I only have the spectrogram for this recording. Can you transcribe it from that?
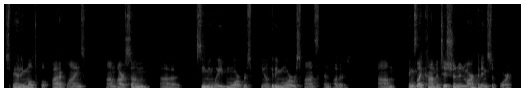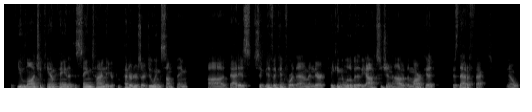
spanning multiple product lines, um, are some uh, seemingly more, you know, getting more response than others. Um, things like competition and marketing support. If you launch a campaign at the same time that your competitors are doing something uh, that is significant for them, and they're taking a little bit of the oxygen out of the market, does that affect, you know,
